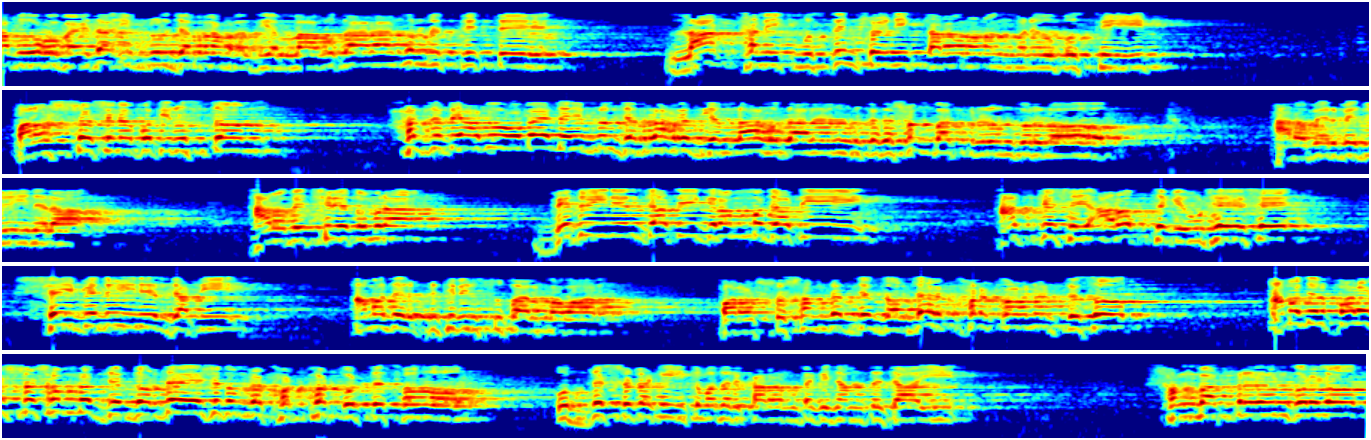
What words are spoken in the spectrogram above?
আবু ওবায়দা ইবনুল রাজিয়াল্লাহুর নেতৃত্বে লাখ খানিক মুসলিম সৈনিক তারাও রণাঙ্গনে উপস্থিত। পারস্য সেনাপতি রুস্তম হজরতে আবু ওবায়দা ইবনুল জার্রাহ রাদিয়াল্লাহু তাআলার কাছে সংবাদ প্রেরণ করল। আরবের বেদুইনেরা, আরবে ছিঁড়ে তোমরা, বেদুইনের জাতি, গ্রাম্য জাতি, আজকে সেই আরব থেকে উঠে এসে সেই বেদুইনের জাতি আমাদের পৃথিবীর সুপার পাওয়ার, পারস্য সাম্রাজ্যের দরজার খড়খড় নাড়তেছ। আমাদের পারস্য সাম্রাজ্যের দরজায় এসে তোমরা খটখট করতেছ। উদ্দেশ্যটা কি? তোমাদের কারণটা কি জানতে চাই? সংবাদ প্রেরণ করল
